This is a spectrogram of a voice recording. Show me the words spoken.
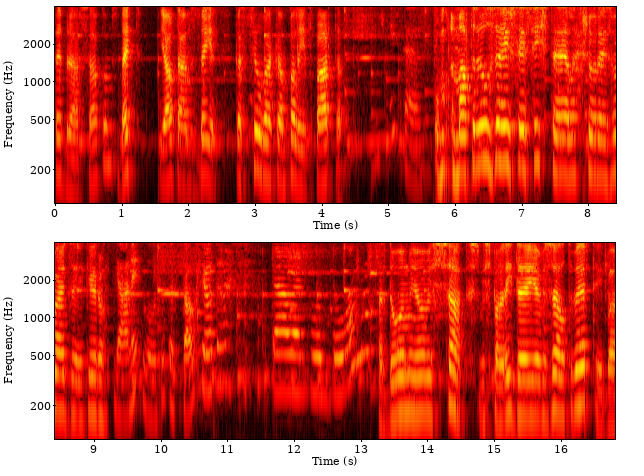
februāra sākums, bet jautājums bija, kas cilvēkam palīdz pārtapt. Iztēle. Un materializējusies iztēle šoreiz vajadzīga ir. Jāni, lūdzu, tas tavs jautājums. Tā var būt doma. Ar domu jau viss sākas, vispār ideja jau ir zelta vērtībā.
